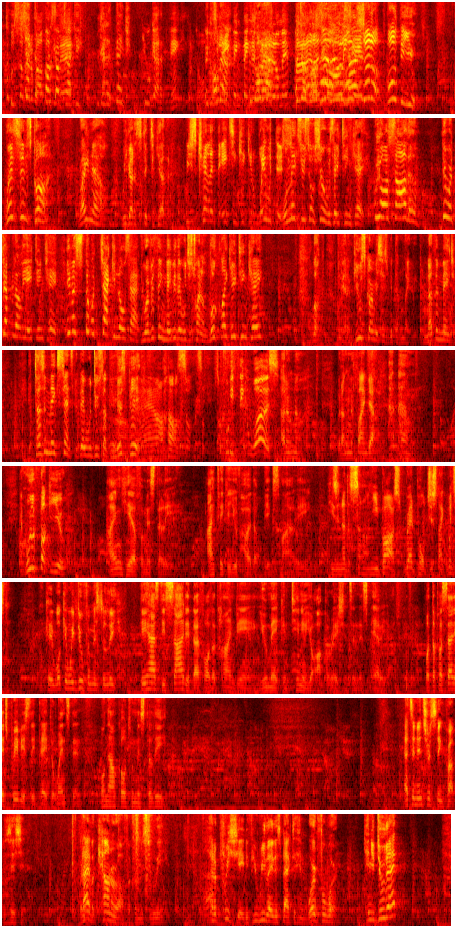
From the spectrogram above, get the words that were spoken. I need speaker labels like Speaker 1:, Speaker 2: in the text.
Speaker 1: gotta do something
Speaker 2: Shut the
Speaker 1: about
Speaker 2: fuck up,
Speaker 1: man.
Speaker 2: Jackie. You gotta think.
Speaker 1: You gotta think. Don't
Speaker 2: Hey,
Speaker 1: don't
Speaker 2: come
Speaker 1: say
Speaker 2: here.
Speaker 1: ping, ping,
Speaker 2: Hey, come
Speaker 1: again,
Speaker 2: here.
Speaker 1: don't make-
Speaker 2: Hey, John,
Speaker 1: Let's
Speaker 2: come here,
Speaker 1: go,
Speaker 2: little
Speaker 1: let's
Speaker 2: guy.
Speaker 1: go.
Speaker 3: Shut up, both of you! Winston's gone. Right now, we gotta stick together.
Speaker 1: We just can't let the 18K get away with this.
Speaker 3: What makes you so sure it was 18K?
Speaker 2: We all saw them. They were definitely 18K. Even stupid Jackie knows that.
Speaker 3: You ever think maybe they were just trying to look like 18K? Look, we've had a few skirmishes with them lately, but nothing major. It doesn't make sense that they would do something this big.
Speaker 1: Oh, so, so, so who do you think it was?
Speaker 3: I don't know, but I'm gonna find out. and who the fuck are you?
Speaker 4: I'm here for Mr. Lee. I take it you've heard of Big Smile Lee.
Speaker 1: He's another Sun On Yee boss, Red Pole, just like Winston.
Speaker 3: Okay, what can we do for Mr. Lee?
Speaker 4: He has decided that for the time being, you may continue your operations in this area. But the percentage previously paid to Winston will now go to Mr. Lee.
Speaker 3: That's an interesting proposition. But I have a counteroffer from Mr. Lee. I'd appreciate if you relay this back to him word for word. Can you do that?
